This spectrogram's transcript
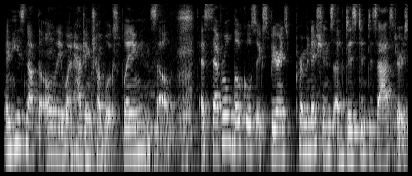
and he's not the only one having trouble explaining himself. As several locals experience premonitions of distant disasters,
